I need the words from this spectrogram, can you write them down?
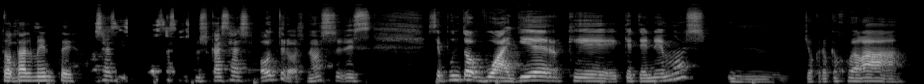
totalmente. Cosas dispuestas en sus casas otros, ¿no? Es, ese punto voyeur que, que tenemos mm, yo creo que juega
